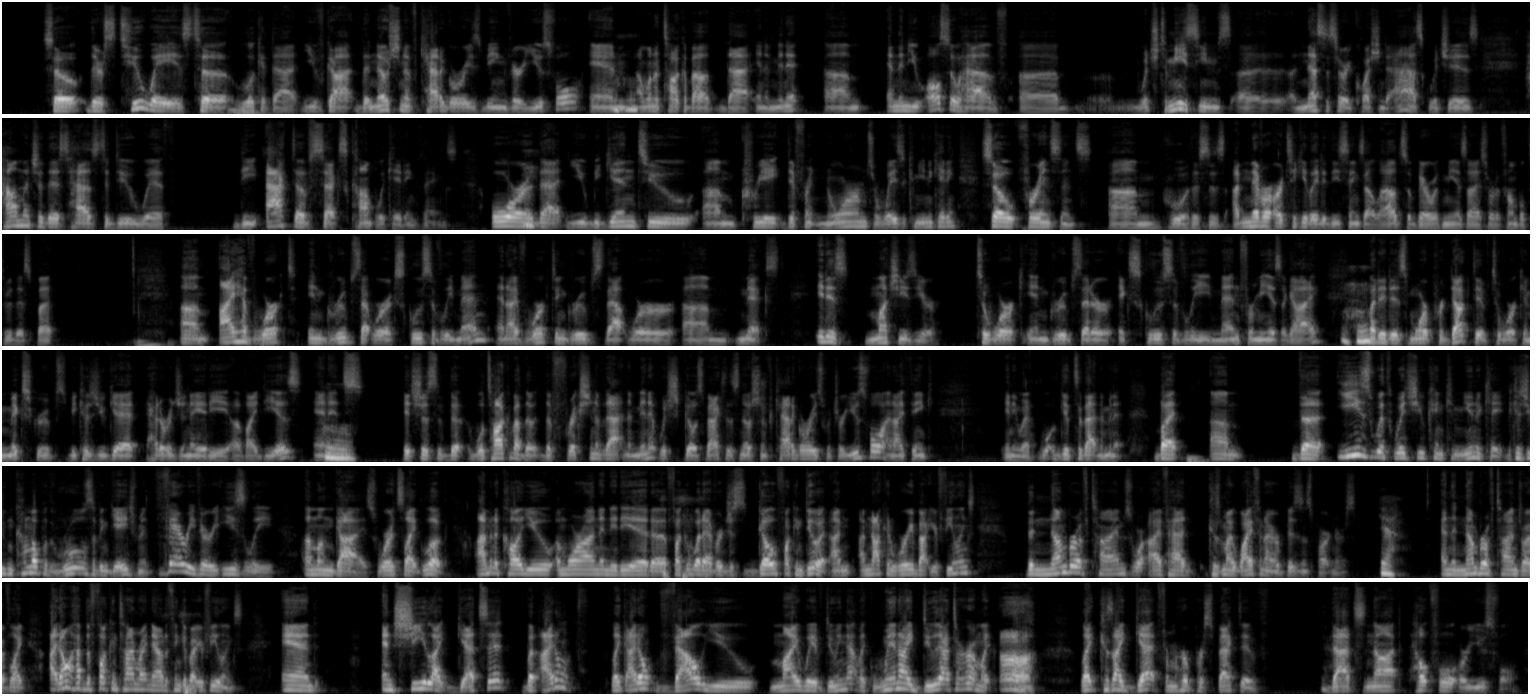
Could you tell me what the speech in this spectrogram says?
So there's two ways to look at that. You've got the notion of categories being very useful, and mm-hmm. I want to talk about that in a minute. Um, and then you also have uh, which to me seems a, a necessary question to ask, which is how much of this has to do with the act of sex complicating things, or mm. that you begin to um, create different norms or ways of communicating. So, for instance, um, whew, this is I've never articulated these things out loud, so bear with me as I sort of fumble through this. But Um, I have worked in groups that were exclusively men, and I've worked in groups that were um, mixed. It is much easier to work in groups that are exclusively men for me as a guy, mm-hmm. but it is more productive to work in mixed groups because you get heterogeneity of ideas and mm-hmm. it's it's just the, we'll talk about the the friction of that in a minute, which goes back to this notion of categories, which are useful. And I think anyway, we'll get to that in a minute. But um, the ease with which you can communicate because you can come up with rules of engagement very very easily among guys where it's like look i'm going to call you a moron an idiot a fucking whatever. Just go fucking do it. I'm, I'm not going to worry about your feelings. The number of times where i've had because my wife and i are business partners. Yeah. And the number of times where i've like i don't have the fucking time right now to think about your feelings. And and she like gets it but i don't like i don't value my way of doing that. Like when i do that to her i'm like ugh. Like because I get from her perspective that's not helpful or useful.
